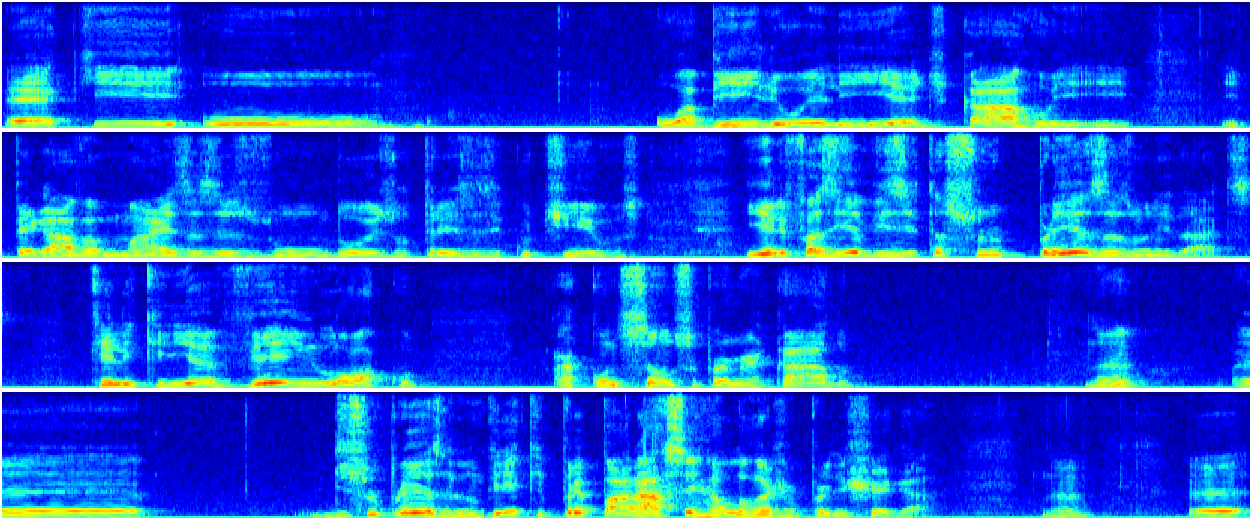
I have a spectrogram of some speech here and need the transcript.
é que o, o Abílio ele ia de carro e, e pegava mais às vezes um, dois ou três executivos e ele fazia visitas surpresas às unidades, que ele queria ver em loco a condição do supermercado né? É, de surpresa, ele não queria que preparassem a loja para ele chegar. Né? É,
